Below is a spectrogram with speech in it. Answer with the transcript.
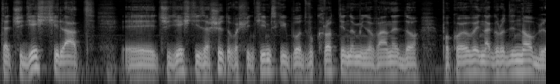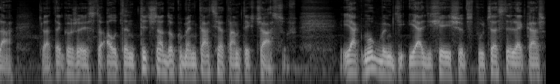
te 30 lat, y, 30 zeszytów oświęcimskich było dwukrotnie nominowane do Pokojowej Nagrody Nobla, dlatego że jest to autentyczna dokumentacja tamtych czasów. Jak mógłbym ja, dzisiejszy współczesny lekarz,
